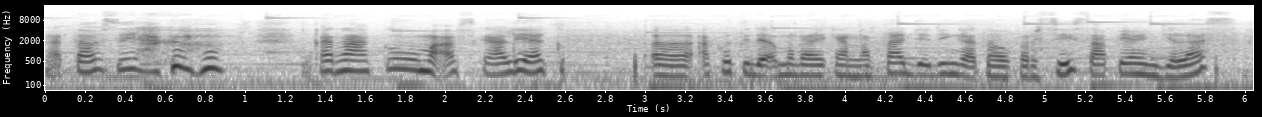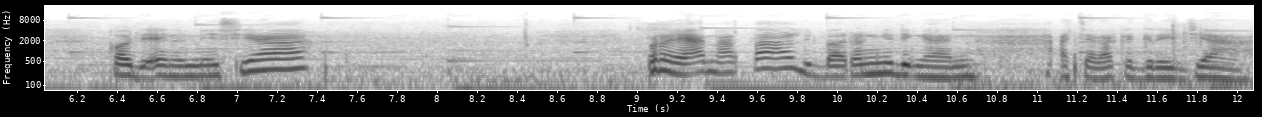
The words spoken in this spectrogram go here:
Nggak tahu sih aku karena aku maaf sekali aku eh, aku tidak merayakan Natal jadi nggak tahu persis tapi yang jelas kalau di Indonesia perayaan Natal dibarengi dengan acara ke gereja.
